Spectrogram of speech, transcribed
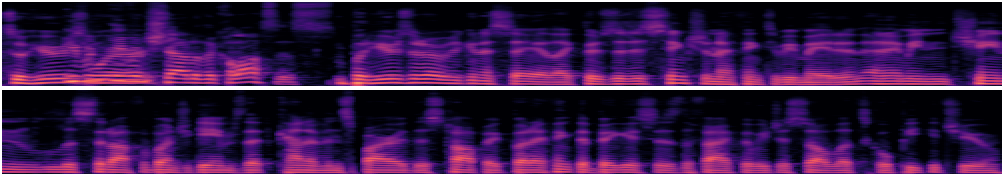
So here's even where even Shadow of the Colossus. But here's what I was gonna say. Like, there's a distinction I think to be made, and, and I mean, Shane listed off a bunch of games that kind of inspired this topic. But I think the biggest is the fact that we just saw Let's Go Pikachu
